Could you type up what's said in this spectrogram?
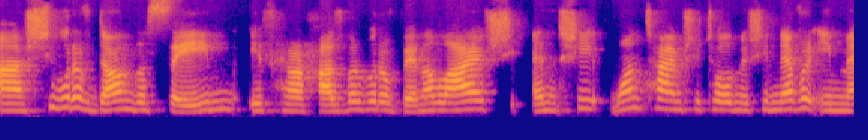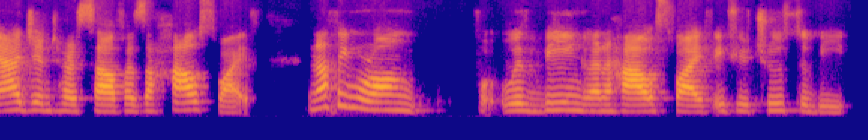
uh, she would have done the same if her husband would have been alive, she, and she one time she told me she never imagined herself as a housewife. Nothing wrong for, with being a housewife if you choose to be.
